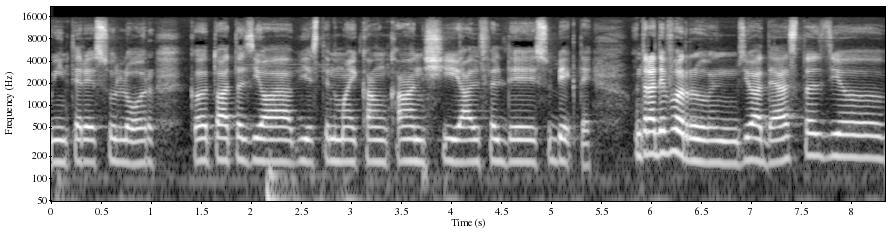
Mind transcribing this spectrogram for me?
interesul lor, că toată ziua este numai cancan și altfel de subiecte. Într-adevăr, în ziua de astăzi, uh,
